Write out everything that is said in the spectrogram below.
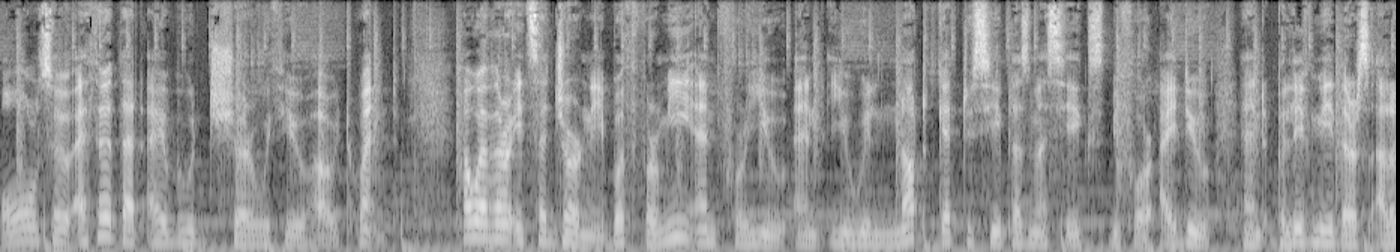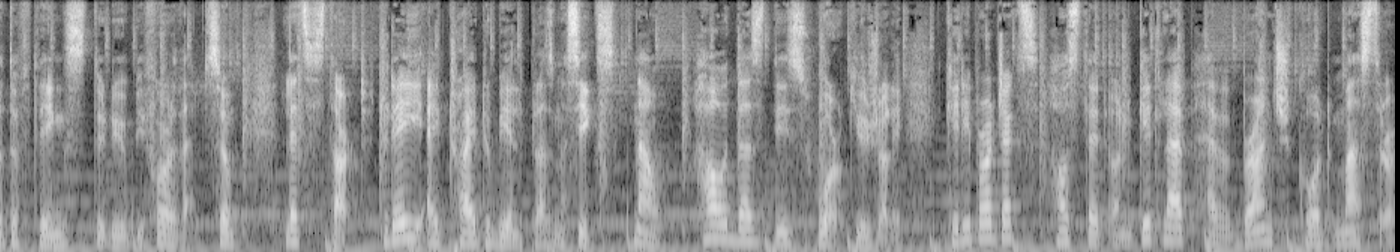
also I thought that I would share with you how it went. However, it's a journey both for me and for you, and you will not get to see Plasma 6 before I do, and believe me, there's a lot of things to do before that. So let's start. Today I try to build Plasma 6. Now, how does this work usually? KDE projects hosted on GitLab have a branch called master,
